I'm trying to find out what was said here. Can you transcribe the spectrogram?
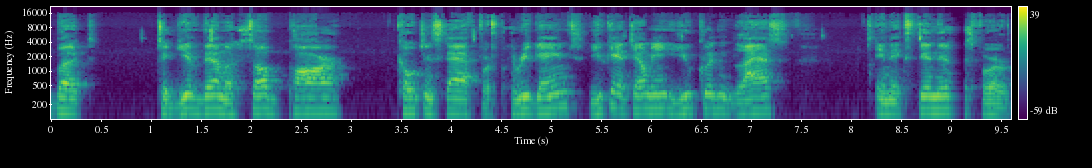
but to give them a subpar coaching staff for three games, you can't tell me you couldn't last and extend this for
